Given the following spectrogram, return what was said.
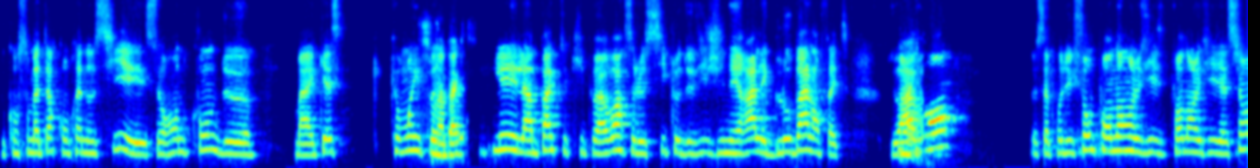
le consommateur comprenne aussi et se rende compte de bah, comment il peut l'impact qu'il peut avoir. C'est le cycle de vie général et global en fait. De avant de sa production pendant l'utilisation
